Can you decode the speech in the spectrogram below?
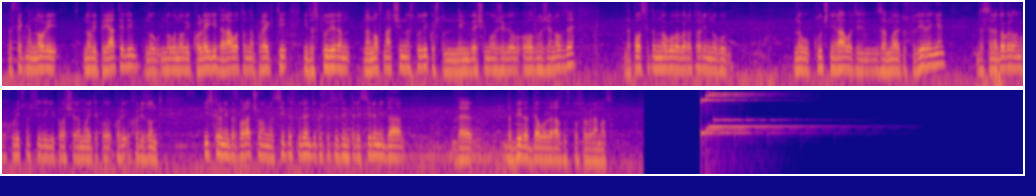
да стекнам нови нови пријатели, многу, многу нови колеги, да работам на проекти и да студирам на нов начин на студии, кој што не ми беше можеби овозможен овде, да посетам многу лаборатории, многу многу клучни работи за моето студирање, да се надоградам како личност и да ги проширам моите хоризонти. Искрено им препорачувам на сите студенти кои што се заинтересирани да да да бидат дел од Erasmus Plus програмата.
